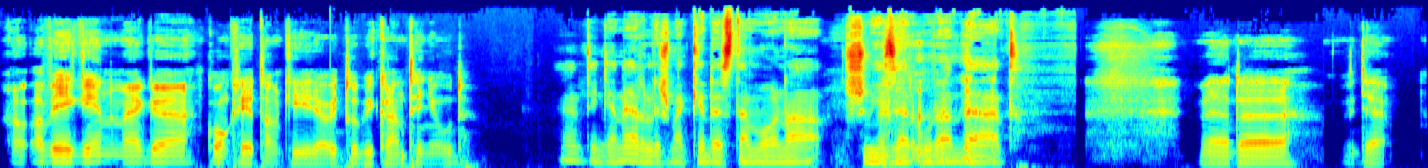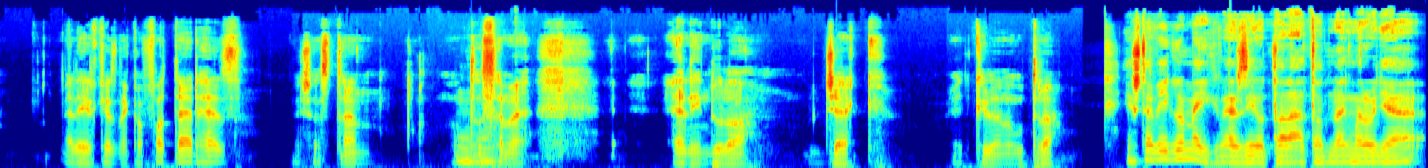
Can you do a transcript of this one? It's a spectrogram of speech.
A, a végén meg konkrétan kiírja, hogy to be continued. Hát igen, erről is megkérdeztem volna Schwiezer urat, de hát... Mert uh, ugye elérkeznek a faterhez, és aztán ott uh-huh. a szeme elindul a Jack egy külön útra. És te végül melyik verziót találtad meg, mert ugye...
